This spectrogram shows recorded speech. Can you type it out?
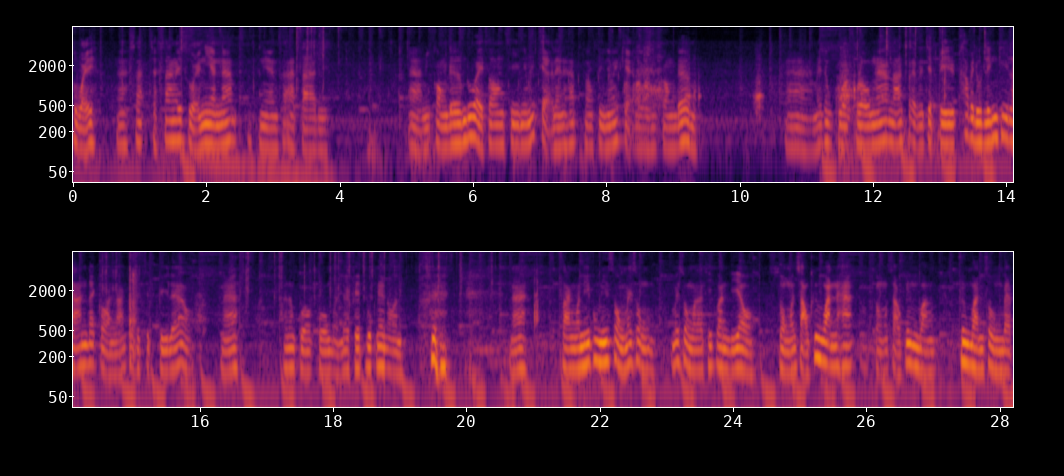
สวย นะสร้างจัดสร้างได้สวยเนียนนะเนียนสะอาดตาดีอ่ามีกล่องเดิมด้วยซองซีนยังไม่แกะเลยนะครับซองซีนยังไม่แกะเลยกล่องเดิมอ่าไม่ต้องกลัวโกงนะร้านเปิดมาเจ็ดปี เข้าไปดูลิงก์ที่ร้านได้ก่อนร้านเปิดมาเจ็ดปีแล้วนะไม่ต้องกลัวโกงเหมือนใน Facebook แน่นอนนะสั่งวันนี้พรุ่งนี้ส่งไม่ส่งไม่ส่งวันอาทิตย์วันเดียว ส่งวันเสาร์ครึ่งวันนะฮะส่งวันเสาร์ครึ่งวัน รึ่งวันส่งแบบ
